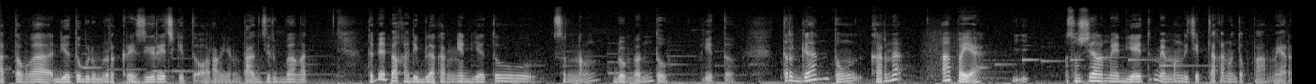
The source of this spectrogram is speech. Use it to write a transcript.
atau enggak dia tuh bener-bener crazy rich gitu orang yang tajir banget tapi apakah di belakangnya dia tuh seneng belum tentu gitu. Tergantung karena apa ya sosial media itu memang diciptakan untuk pamer.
